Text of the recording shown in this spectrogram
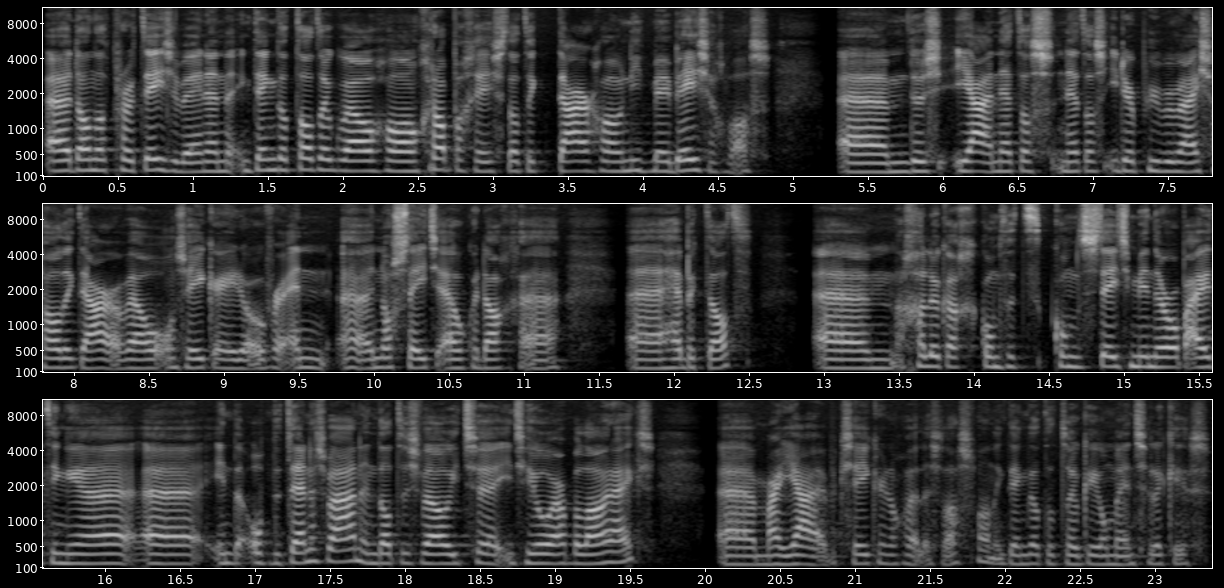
Uh, dan dat prothesebeen. En ik denk dat dat ook wel gewoon grappig is... dat ik daar gewoon niet mee bezig was. Um, dus ja, net als, net als ieder pubermeisje had ik daar wel onzekerheden over. En uh, nog steeds elke dag heb ik dat. Um, gelukkig komt het, komt het steeds minder op uitingen uh, in de, op de tennisbaan. En dat is wel iets, uh, iets heel erg belangrijks. maar ja, heb ik zeker nog wel eens last van. Ik denk dat dat ook heel menselijk is.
